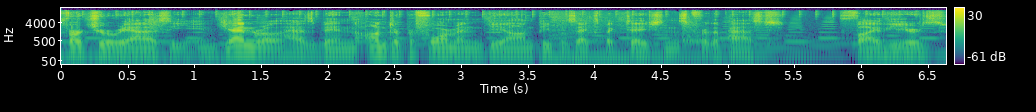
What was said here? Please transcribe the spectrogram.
virtual reality in general has been underperforming beyond people's expectations for the past five years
